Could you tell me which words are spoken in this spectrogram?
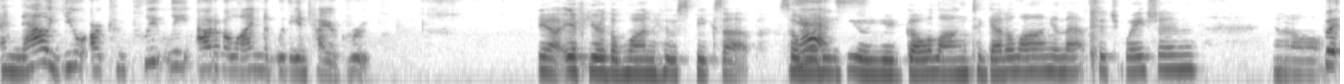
And now you are completely out of alignment with the entire group. Yeah, if you're the one who speaks up. So yes. what do you do? You go along to get along in that situation. You know. But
